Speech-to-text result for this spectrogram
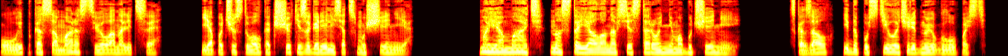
Улыбка сама расцвела на лице. Я почувствовал, как щеки загорелись от смущения. «Моя мать настояла на всестороннем обучении», сказал и допустил очередную глупость,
